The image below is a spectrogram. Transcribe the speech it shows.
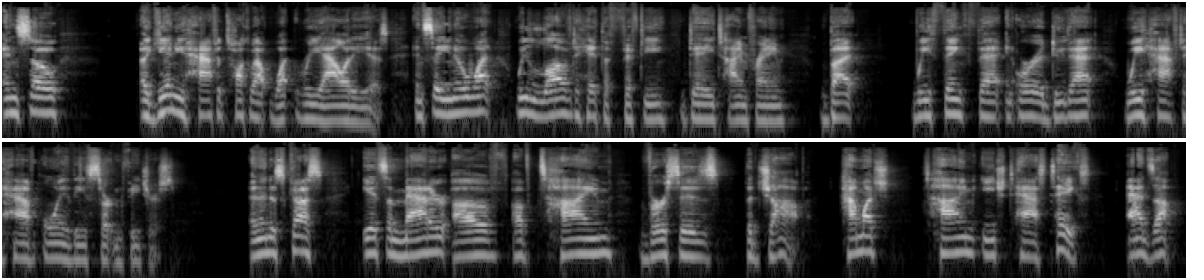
And so, again, you have to talk about what reality is and say, you know what? We love to hit the 50 day time frame, but we think that in order to do that, we have to have only these certain features. And then discuss it's a matter of of time versus the job. How much time each task takes adds up.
